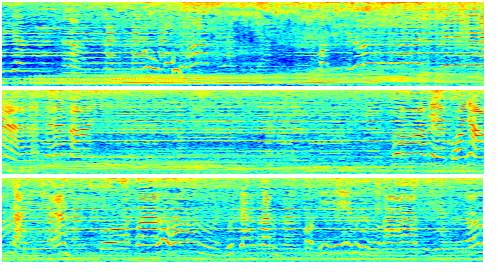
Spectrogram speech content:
เลี้ยง บอกว่าลงอยู่จังสันก็มีมือบาเสียเหลือง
